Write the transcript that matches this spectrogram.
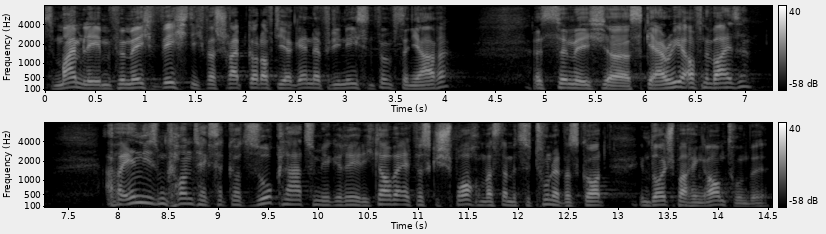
ist in meinem Leben für mich wichtig, was schreibt Gott auf die Agenda für die nächsten 15 Jahre. Das ist ziemlich äh, scary auf eine Weise. Aber in diesem Kontext hat Gott so klar zu mir geredet. Ich glaube, etwas gesprochen, was damit zu tun hat, was Gott im deutschsprachigen Raum tun will.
